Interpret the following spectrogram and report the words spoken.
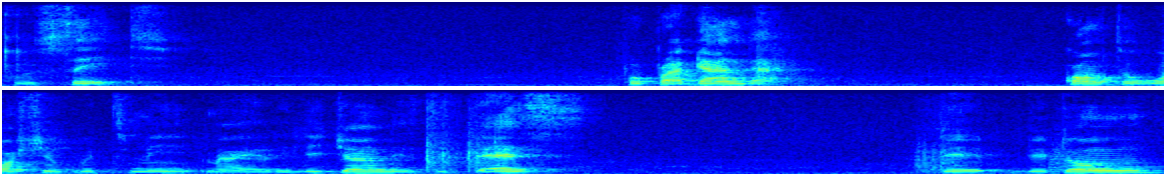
crusade. Propaganda. Come to worship with me. My religion is the best. They, they don't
